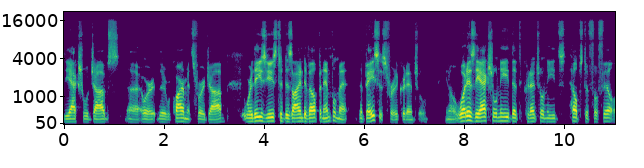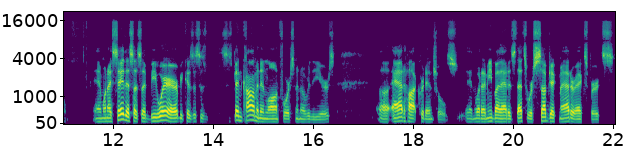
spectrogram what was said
the actual jobs uh, or the requirements for a job. Were these used to design, develop, and implement the basis for the credential? You know, what is the actual need that the credential needs helps to fulfill? And when I say this, I say beware because this is this has been common in law enforcement over the years. Uh, ad hoc credentials, and what I mean by that is that's where subject matter experts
